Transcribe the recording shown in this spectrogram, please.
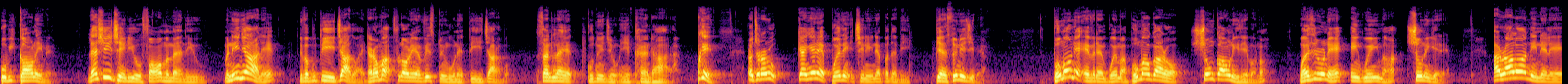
ပိုပြီးကောင်းလိမ့်မယ် လက်ရှိအချိန်ထိကို form မမှန်သေးဘူးမင်းညကလည်း Liverpool တေကျသွားတယ်ဒါတော့မှ Florian Wirtz တွင်ကိုနဲ့တေကျတာပေါ့ Sunderland ရဲ့ဂိုးသွင်းခြင်းကိုအရင်ခံထားရတာ Okay အဲ့တော့ကျွန်တော်တို့ကန်ခဲ့တဲ့ပွဲစဉ်အခြေအနေနဲ့ပတ်သက်ပြီးပြန်ဆွေးနွေးကြည့်မယ်ဘုံမောက်နဲ့ Everton ပွဲမှာဘုံမောက်ကတော့ရှုံးကောင်းနေသေးပေါ့နော်1-0နဲ့အိမ်ကွင်းကြီးမှာရှုံးနေခဲ့တယ်အရာလောအနေနဲ့လည်း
